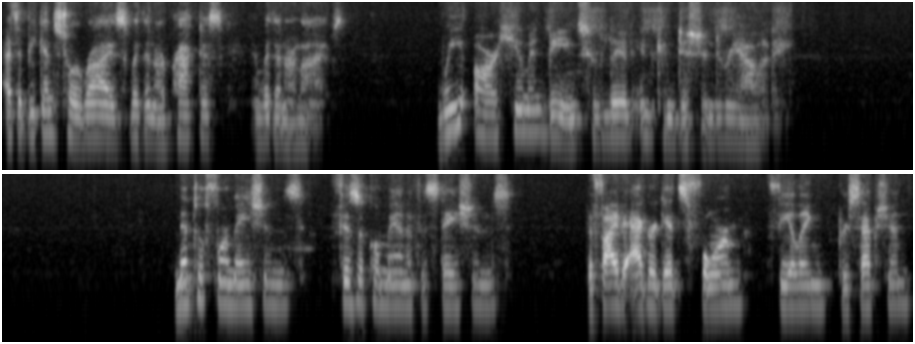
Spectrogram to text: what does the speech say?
as it begins to arise within our practice and within our lives. We are human beings who live in conditioned reality. Mental formations, physical manifestations, the five aggregates form, feeling, perception,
